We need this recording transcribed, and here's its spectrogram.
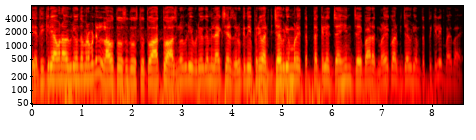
તેથી કરી આવવાના વીડિયો તમારા માટે લાવતો છું દોસ્તો. તો આ તો આજનો video. Video game like, share જરૂર કીધી, ફરીવાર બીજા વીડિયો મળે તબ તક કે લીએ જય હિન્દ, જય ભારત. મળે એકવાર બીજા વીડિયો તબ તક કે લીએ બાય બાય.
